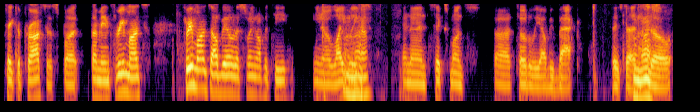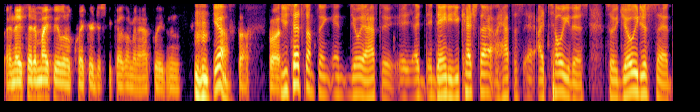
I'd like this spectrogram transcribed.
take the process. But I mean, three months, three months, I'll be able to swing off a tee, you know, lightly, Oh, nice. and then six months, uh, totally, I'll be back. They said Oh, nice. so, and they said it might be a little quicker just because I'm an athlete and, Yeah. and stuff. But You said something, and Joey, I have to. uh, And Dane, did you catch that? I have to. I tell you this. So Joey just said,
